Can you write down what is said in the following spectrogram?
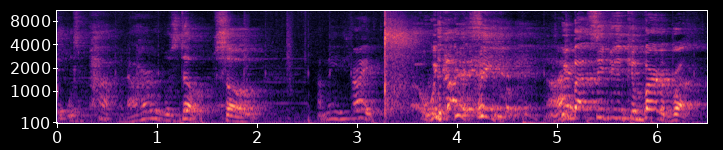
shit was popping. I heard it was dope. So I mean, he's right. we about to see. We right. about to see if you can convert a brother.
